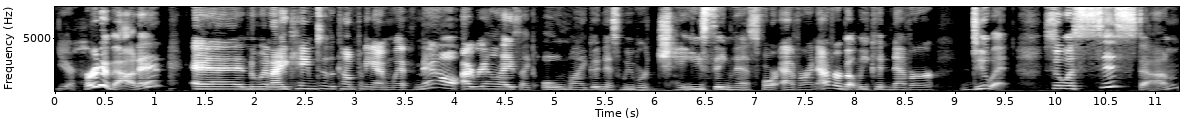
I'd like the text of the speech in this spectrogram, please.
You heard about it. And when I came to the company I'm with now, I realized, like, oh my goodness, we were chasing this forever and ever, but we could never do it. So, a system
